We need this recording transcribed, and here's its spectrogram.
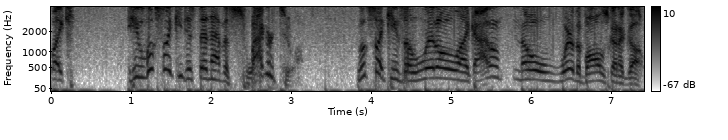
like he looks like he just doesn't have a swagger to him. Looks like he's a little like I don't know where the ball's going to go.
